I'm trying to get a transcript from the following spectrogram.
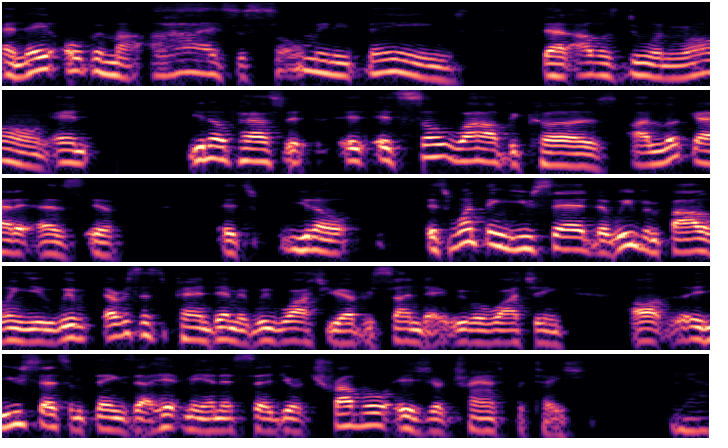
And they opened my eyes to so many things that I was doing wrong. And, you know, Pastor, it, it's so wild because I look at it as if it's, you know, it's one thing you said that we've been following you. We ever since the pandemic, we watch you every Sunday. We were watching all, and you said some things that hit me, and it said, "Your trouble is your transportation." Yeah.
